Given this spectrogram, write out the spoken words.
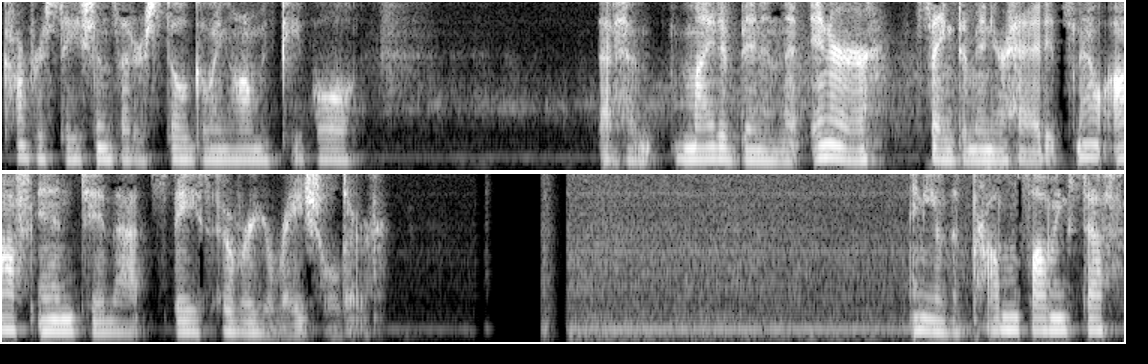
conversations that are still going on with people that have might have been in the inner sanctum in your head, it's now off into that space over your right shoulder. Any of the problem solving stuff,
